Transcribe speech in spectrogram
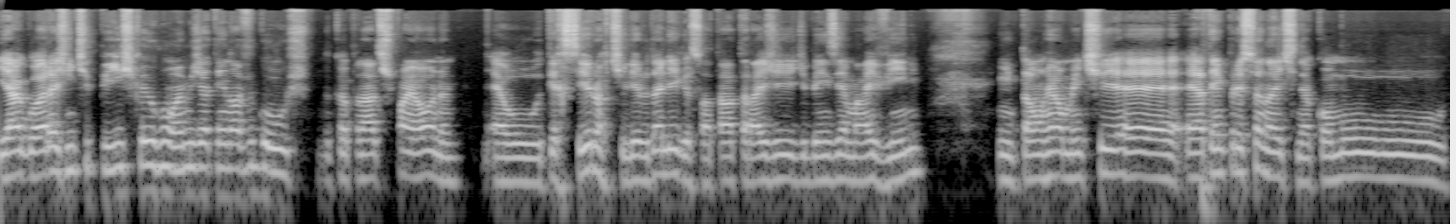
E agora a gente pisca e o Juan já tem nove gols no Campeonato Espanhol, né? É o terceiro artilheiro da liga, só tá atrás de, de Benzema e Vini. Então, realmente é, é até impressionante, né? Como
